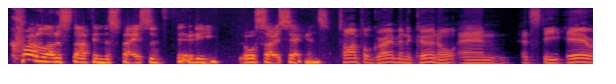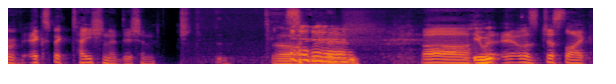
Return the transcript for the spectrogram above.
quite a lot of stuff in the space of 30 or so seconds. Time for Graham and the Colonel, and it's the Air of Expectation edition. Oh man. Oh, It wa- it was just like,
